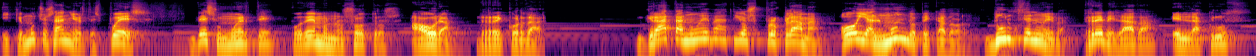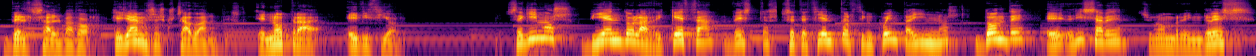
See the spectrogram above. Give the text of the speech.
y que muchos años después de su muerte podemos nosotros ahora recordar. Grata nueva Dios proclama hoy al mundo pecador, dulce nueva, revelada en la cruz del Salvador, que ya hemos escuchado antes, en otra edición. Seguimos viendo la riqueza de estos 750 himnos donde Elizabeth, su nombre inglés,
